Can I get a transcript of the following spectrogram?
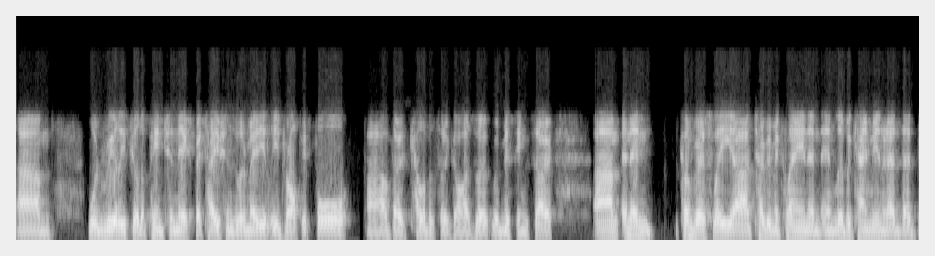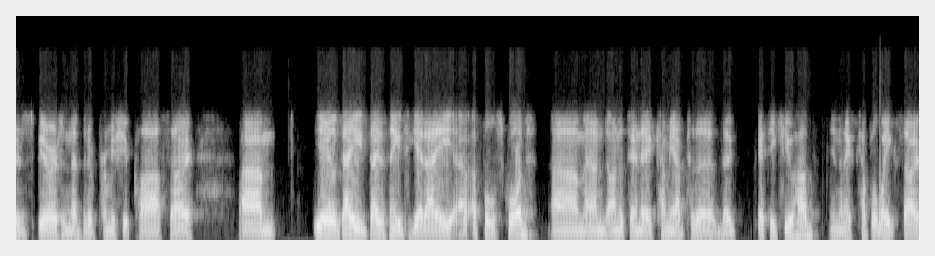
um, would really feel the pinch, and the expectations would immediately drop if four uh, of those caliber sort of guys were, were missing. So, um, and then conversely, uh, Toby McLean and, and Libba came in and had that bit of spirit and that bit of premiership class. So, um, yeah, look, they, they just need to get a, a full squad. Um, and I understand they're coming up to the, the SEQ hub in the next couple of weeks. So,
